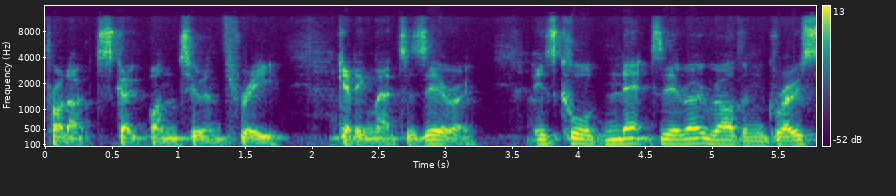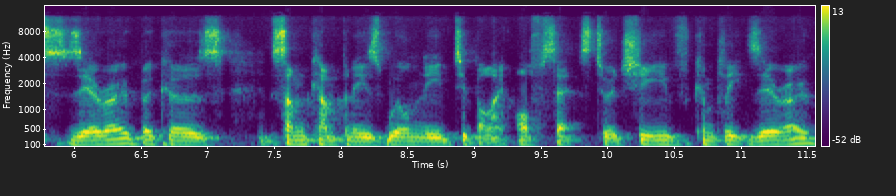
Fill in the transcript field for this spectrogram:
product, scope one, two, and three, getting that to zero. It's called net zero rather than gross zero because some companies will need to buy offsets to achieve complete zero.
